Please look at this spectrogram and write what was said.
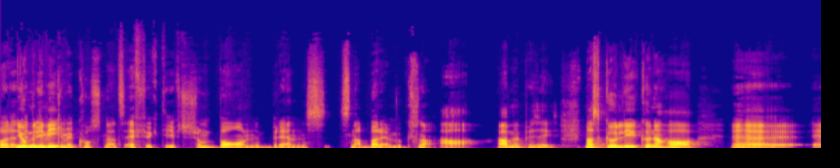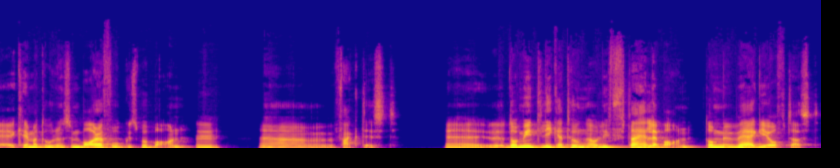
Bara att Jo, det blir det vi- mycket mer kostnadseffektivt som barn bränns snabbare än vuxna. Ja, ja men precis. Man skulle ju kunna ha eh, eh, krematorium som bara fokus på barn. Mm. Eh, faktiskt. Eh, de är inte lika tunga att lyfta heller barn. De väger ju oftast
